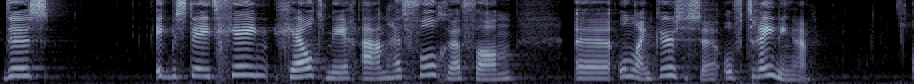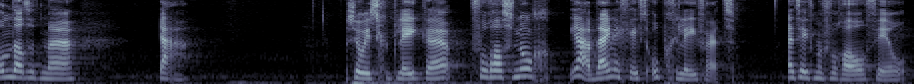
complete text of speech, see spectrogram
Dus ik besteed geen geld meer aan het volgen van uh, online cursussen of trainingen. Omdat het me, ja, zo is gebleken, vooralsnog ja, weinig heeft opgeleverd. Het heeft me vooral veel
